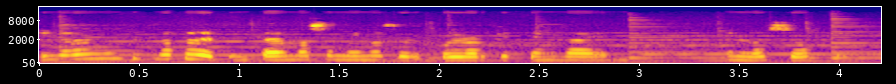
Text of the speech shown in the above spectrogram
Y normalmente trato de pintar más o menos el color que tenga en, en los ojos.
